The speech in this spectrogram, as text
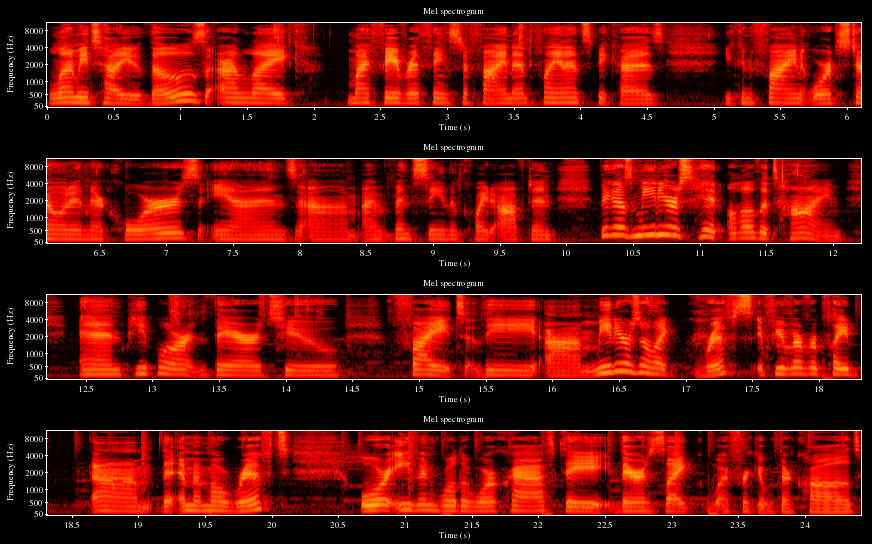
let me tell you those are like my favorite things to find in planets because you can find oortstone in their cores and um, i've been seeing them quite often because meteors hit all the time and people aren't there to fight the um, meteors are like rifts. If you've ever played um, the mmo rift or even World of Warcraft, they there's like I forget what they're called,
